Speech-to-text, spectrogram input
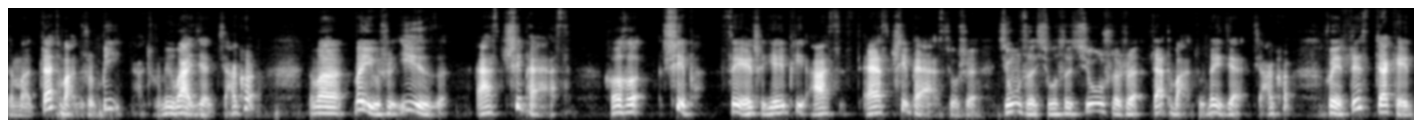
那么 that one 就是 B 啊，就是另外一件夹克。那么谓语是 is as cheap as 和和 cheap c h e a p s as cheap as 就是形容词，修辞修饰的是 that one 就那件夹克。所以 this jacket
